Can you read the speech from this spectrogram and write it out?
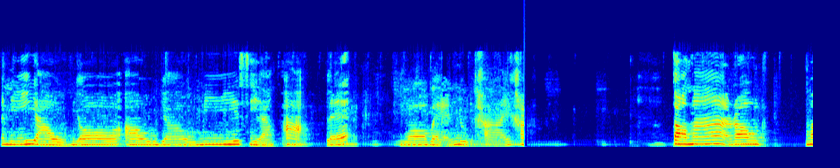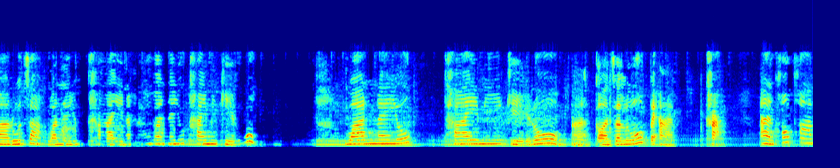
อันนี้ยาวยอเอายาวมีเสียงอะและวอแหวนอยู่ท้ายค่ะ ต่อมาเรามารู้จักวรรณยุกต์ไทยนะคะ วรรณยุกต์ไทยมีกี่รูป วรรณยุกต์ไทยมีกี่รูป อะ ก่อนจะรู้ไปอ่านค่ะ อ่านข้อความ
